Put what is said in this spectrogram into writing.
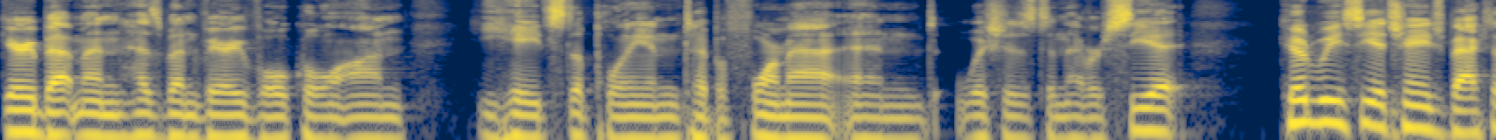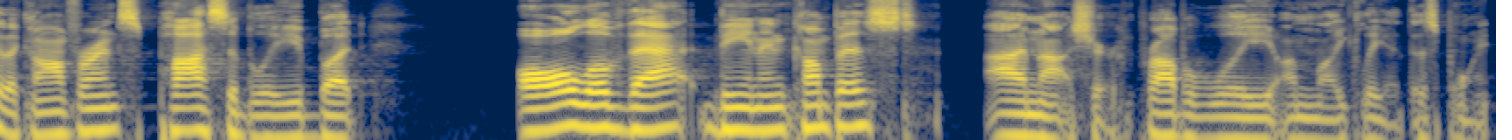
Gary Bettman has been very vocal on he hates the play-in type of format and wishes to never see it. Could we see a change back to the conference? Possibly, but all of that being encompassed, I'm not sure. Probably unlikely at this point.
